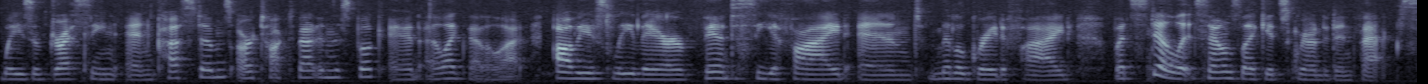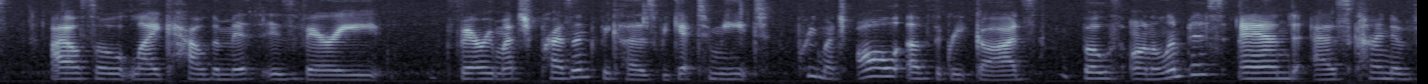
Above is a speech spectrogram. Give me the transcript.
ways of dressing, and customs are talked about in this book, and I like that a lot. Obviously, they're fantasyified and middle gradified, but still, it sounds like it's grounded in facts. I also like how the myth is very, very much present because we get to meet pretty much all of the Greek gods, both on Olympus and as kind of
